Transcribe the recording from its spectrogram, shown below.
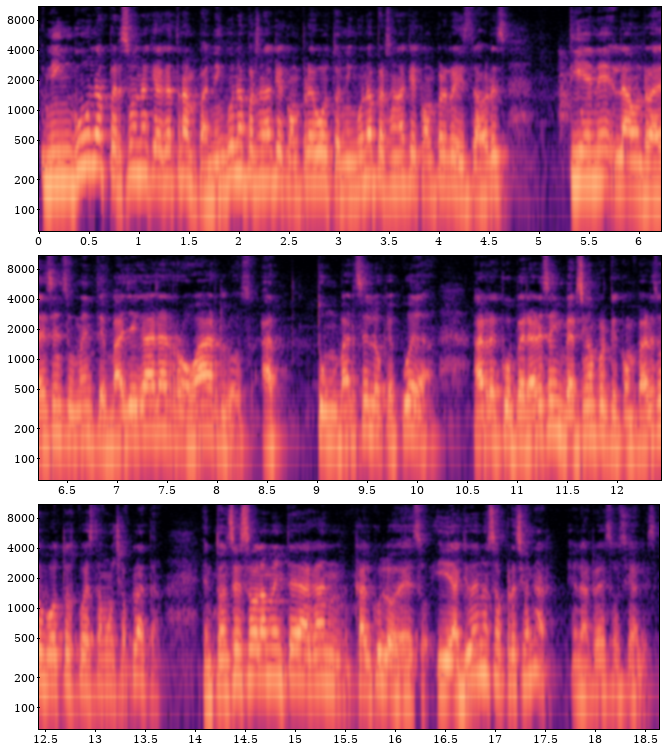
Ninguna persona que haga trampa, ninguna persona que compre votos, ninguna persona que compre registradores tiene la honradez en su mente, va a llegar a robarlos, a tumbarse lo que pueda, a recuperar esa inversión porque comprar esos votos cuesta mucha plata. Entonces solamente hagan cálculo de eso y ayúdenos a presionar en las redes sociales.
